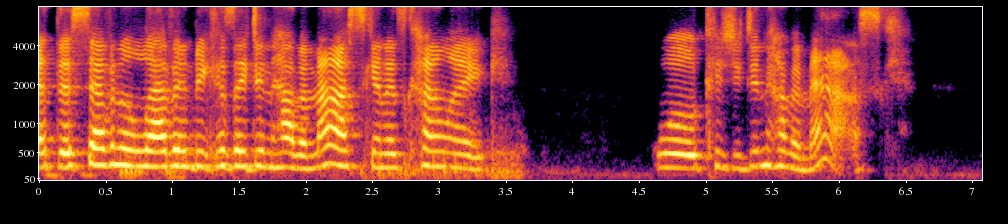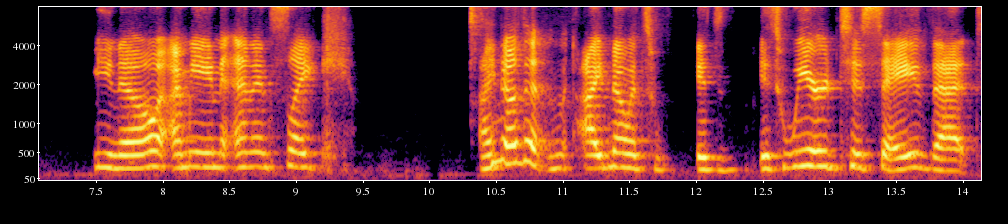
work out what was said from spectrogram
at the 7-Eleven because I didn't have a mask. And it's kind of like, well, because you didn't have a mask. You know, I mean, and it's like, I know that I know it's it's it's weird to say that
